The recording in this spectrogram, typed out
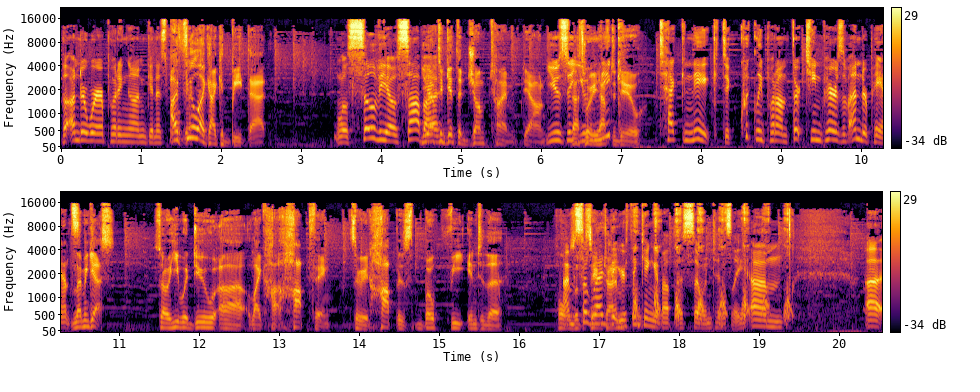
the underwear putting on Guinness World I feel Record. like I could beat that. Well, Silvio Saba You have to get the jump time down. used a That's unique what you have to do. technique to quickly put on 13 pairs of underpants. Let me guess. So he would do uh, like a hop thing. So he'd hop his both feet into the holes I'm at so the same glad time. that you're thinking about this so intensely. Um, uh,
